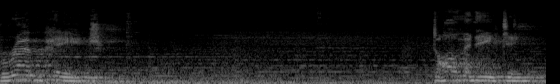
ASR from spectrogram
Rampage. Dominating.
